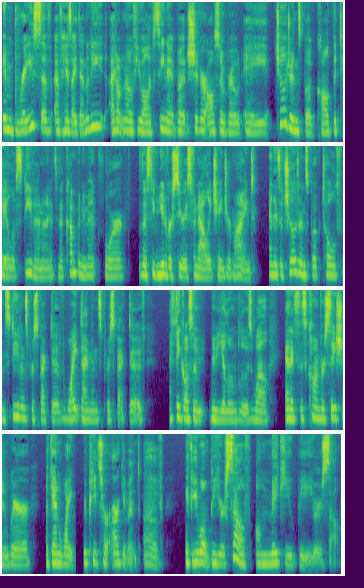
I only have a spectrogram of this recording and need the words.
embrace of, of his identity. I don't know if you all have seen it, but Sugar also wrote a children's book called The Tale of Steven, and it's an accompaniment for the Steven Universe series finale, Change Your Mind. And it's a children's book told from Steven's perspective, White Diamond's perspective, I think also maybe Yellow and Blue as well. And it's this conversation where, again, White repeats her argument of, if you won't be yourself, I'll make you be yourself.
